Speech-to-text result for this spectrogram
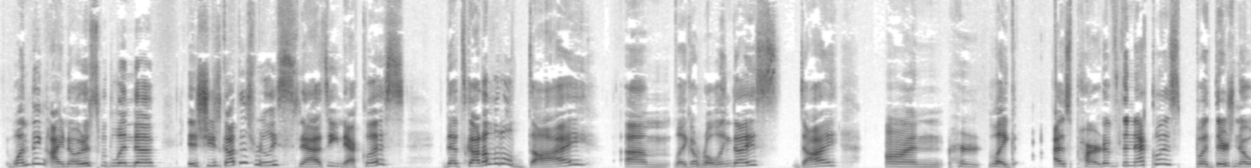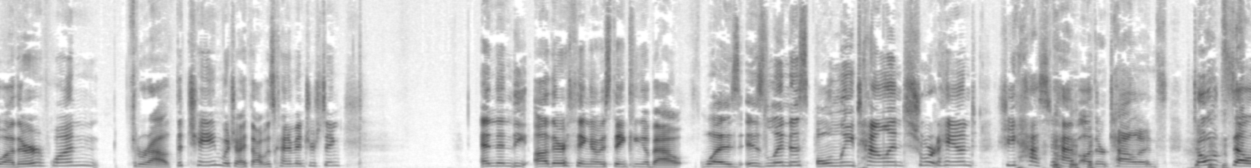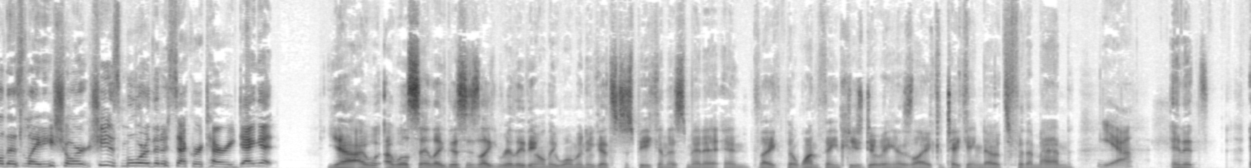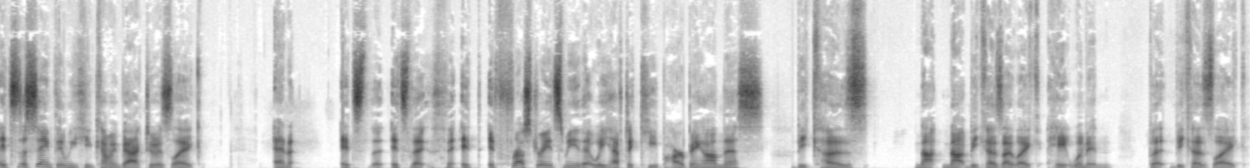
One thing I noticed with Linda is she's got this really snazzy necklace that's got a little die, um, like a rolling dice die on her like as part of the necklace, but there's no other one throughout the chain, which I thought was kind of interesting. And then the other thing I was thinking about was is Linda's only talent shorthand? She has to have other talents. Don't sell this lady short. She is more than a secretary. Dang it. Yeah, I, w- I will say like this is like really the only woman who gets to speak in this minute, and like the one thing she's doing is like taking notes for the men. Yeah, and it's it's the same thing we keep coming back to. Is like, and it's the it's the th- it it frustrates me that we have to keep harping on this because not not because I like hate women, but because like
